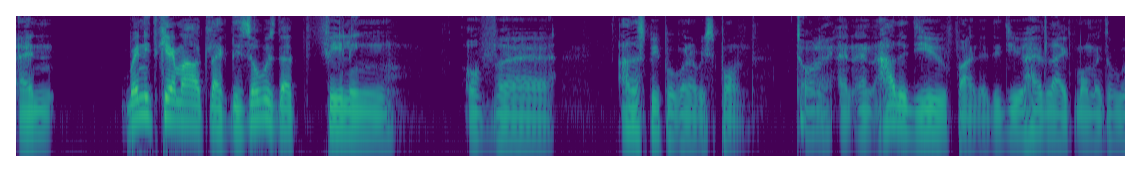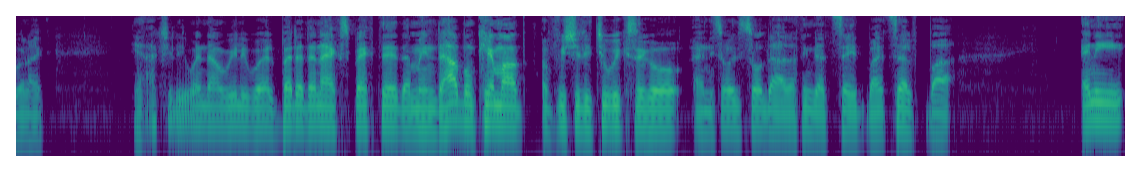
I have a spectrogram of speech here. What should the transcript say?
And when it came out, like there's always that feeling of uh, others people gonna respond. Totally. And and how did you find it? Did you had like moments of where like, yeah, actually it went down really well, better than I expected. I mean, the album came out officially two weeks ago, and it's already sold out. I think that's said by itself. But any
